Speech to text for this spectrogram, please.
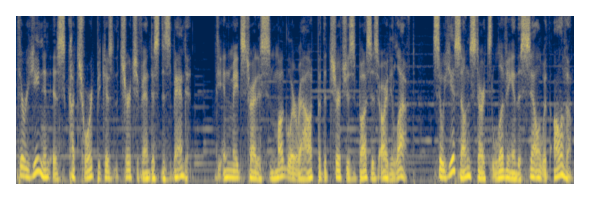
their reunion is cut short because the church event is disbanded. The inmates try to smuggle her out, but the church's bus has already left so Hyesung starts living in the cell with all of them.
